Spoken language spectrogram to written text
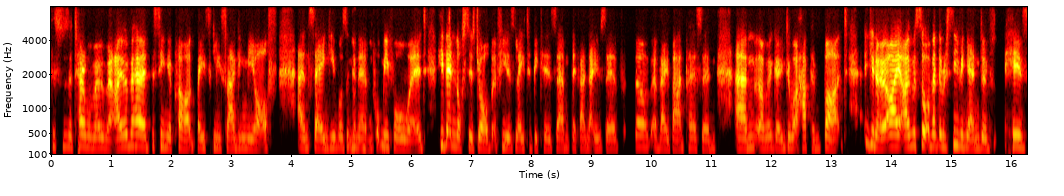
this was a terrible moment. I overheard the senior clerk basically slagging me off and saying he wasn't going to mm-hmm. put me forward. He then lost his job a few years later because um, they found out he was a, a very bad person. Um, I won't go into what happened, but you know I, I was sort of at the receiving end of his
